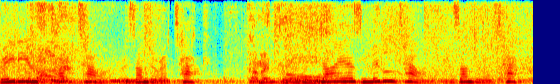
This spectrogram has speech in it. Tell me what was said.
Radiant's top tower is under attack. Coming through. Dire's middle tower is under attack.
